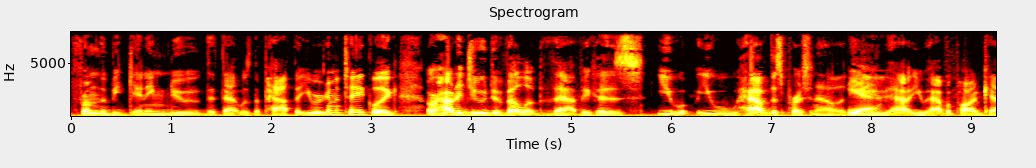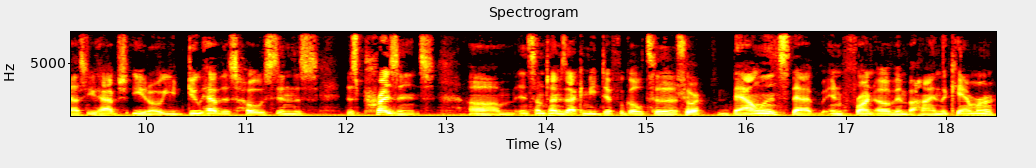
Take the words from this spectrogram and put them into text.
from the beginning, knew that that was the path that you were going to take? Like, or how did you develop that? Because you you have this personality, Yeah. you have you have a podcast, you have you know you do have this host and this this presence, um, and sometimes that can be difficult to Sure. balance that in front of and behind the camera.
